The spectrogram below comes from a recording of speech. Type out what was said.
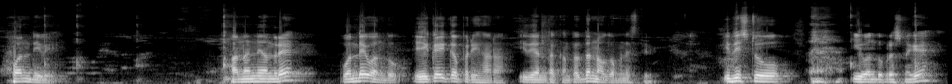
ಹೊಂದಿವೆ. ಅನನ್ಯ ಅಂದರೆ ಒಂದೇ ಒಂದು, ಏಕೈಕ ಪರಿಹಾರ. ಇದೆ ಅಂತಕ್ಕಂಥದ್ದನ್ನು ನಾವು ಗಮನಿಸ್ತೀವಿ. ಇದಿಷ್ಟು ಈ ಒಂದು ಪ್ರಶ್ನೆಗೆ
